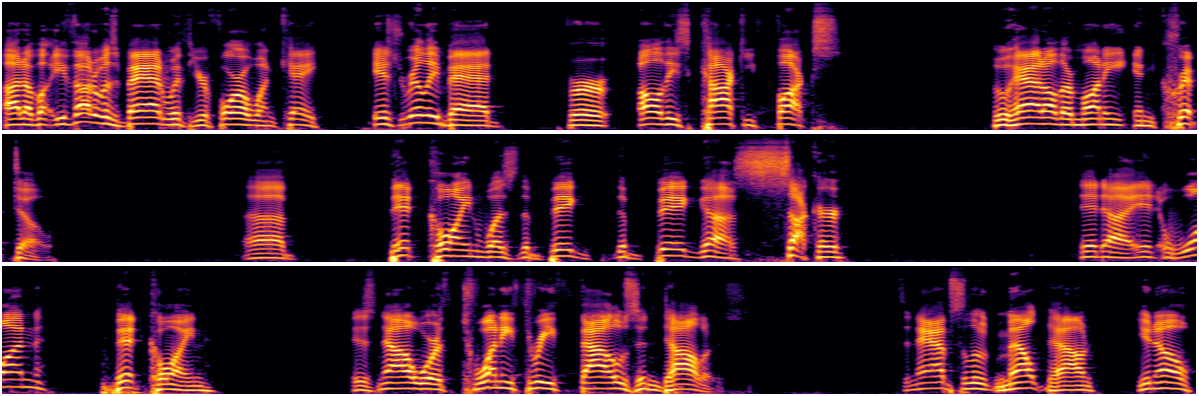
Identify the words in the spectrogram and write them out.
out of you thought it was bad with your 401k it's really bad for all these cocky fucks who had all their money in crypto uh, bitcoin was the big the big uh, sucker it uh, it one bitcoin is now worth $23000 it's an absolute meltdown You know,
